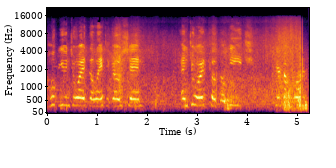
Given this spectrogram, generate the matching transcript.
Hope you enjoyed the Atlantic Ocean. Enjoyed Cocoa Beach. Here comes one.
